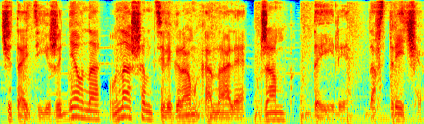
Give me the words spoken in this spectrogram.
читайте ежедневно в нашем телеграм-канале Jump Daily. До встречи!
